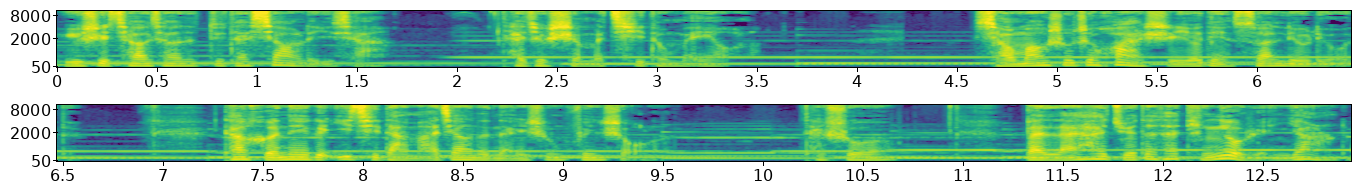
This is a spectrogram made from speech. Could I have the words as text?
于是悄悄地对他笑了一下，他就什么气都没有了。小猫说这话时有点酸溜溜的。他和那个一起打麻将的男生分手了。他说，本来还觉得他挺有人样的，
